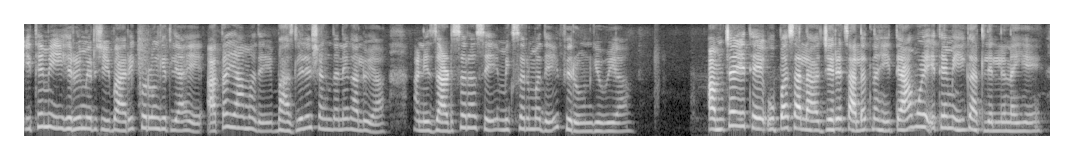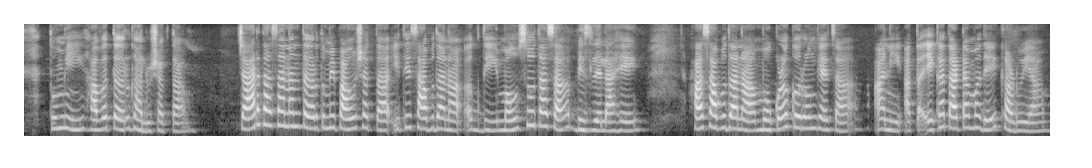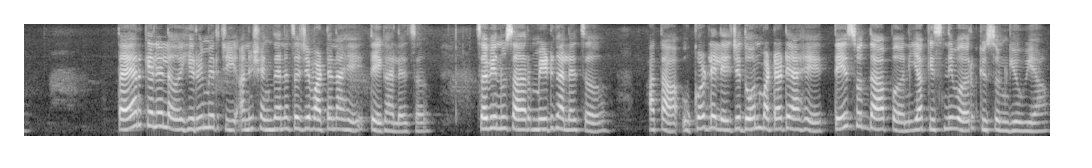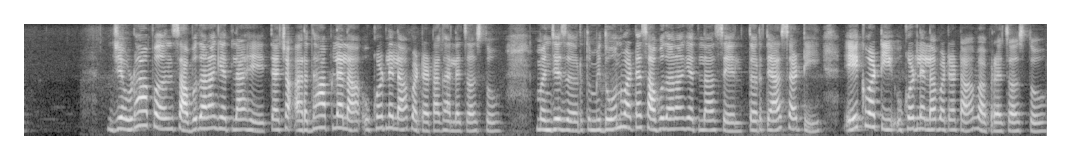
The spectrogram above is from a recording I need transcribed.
इथे मी हिरवी मिरची बारीक करून घेतली आहे. आता यामध्ये भाजलेले शेंगदाणे घालूया आणि जाडसर असे मिक्सरमध्ये फिरवून घेऊया. आमच्या इथे उपासाला जिरे चालत नाही त्यामुळे इथे मी घातलेले नाही आहे तुम्ही हवं तर घालू शकता. चार तासानंतर तुम्ही पाहू शकता इथे साबुदाणा अगदी मऊसूत असा भिजलेला आहे. हा साबुदाणा मोकळं करून घ्यायचा आणि आता एका ताटामध्ये काढूया. तयार केलेलं हिरवी मिरची आणि शेंगदाण्याचं जे वाटण आहे ते घालायचं. चवीनुसार मीठ घालायचं. आता उकडलेले जे दोन बटाटे आहेत ते सुद्धा आपण या किसणीवर किसून घेऊया. जेवढा आपण साबुदाणा घेतला आहे त्याच्या अर्धा आपल्याला उकडलेला बटाटा घालायचा असतो. म्हणजे जर तुम्ही दोन वाट्या साबुदाणा घेतला असेल तर त्यासाठी एक वाटी उकडलेला बटाटा वापरायचा असतो.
